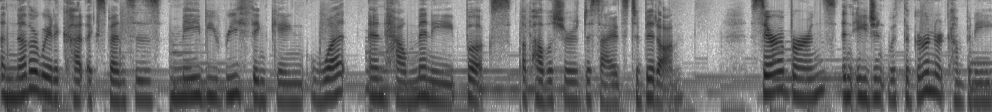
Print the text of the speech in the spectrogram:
another way to cut expenses may be rethinking what and how many books a publisher decides to bid on. Sarah Burnes, an agent with the Gernert Company,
